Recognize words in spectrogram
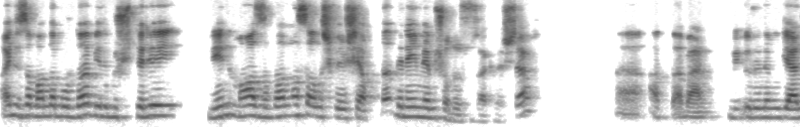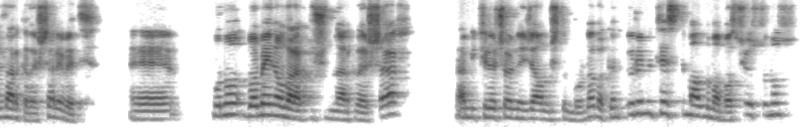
Aynı zamanda burada bir müşterinin mağazadan nasıl alışveriş yaptığını deneyimlemiş oluyorsunuz arkadaşlar. Ha, Hatta ben bir ürünüm geldi arkadaşlar. Evet. Ee, bunu domain olarak düşünün arkadaşlar. Ben bir kireç önleyici almıştım burada. Bakın ürünü teslim aldıma basıyorsunuz.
